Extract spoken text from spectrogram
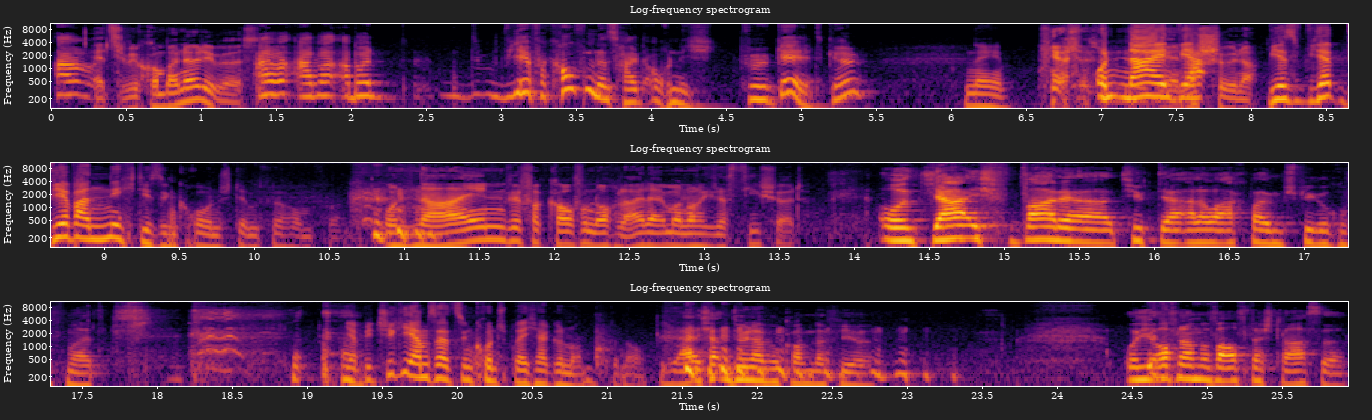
Aber, Herzlich willkommen bei Nerdiverse. Aber, aber, aber wir verkaufen das halt auch nicht für Geld, gell? Nee. Ja, und nein, wir, wir, wir, wir waren nicht die Synchronstimmen für Homefront. Und nein, wir verkaufen auch leider immer noch nicht das T-Shirt. Und ja, ich war der Typ, der Alauer Akbar im Spiel gerufen hat. Ja, Bichiki haben es als Synchronsprecher genommen, genau. Ja, ich habe einen Döner bekommen dafür. Und die Aufnahme war auf der Straße.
